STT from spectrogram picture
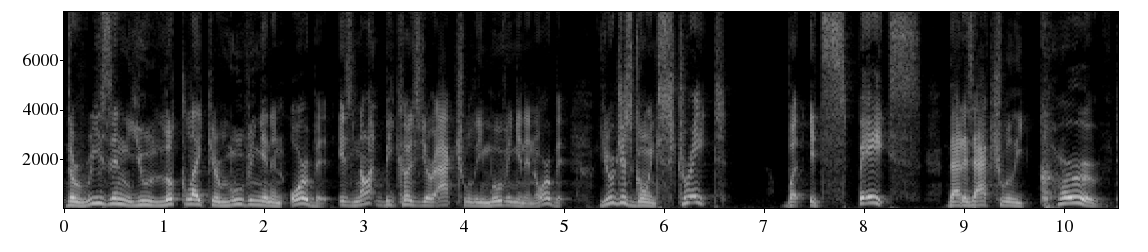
the reason you look like you're moving in an orbit is not because you're actually moving in an orbit. You're just going straight. But it's space that is actually curved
